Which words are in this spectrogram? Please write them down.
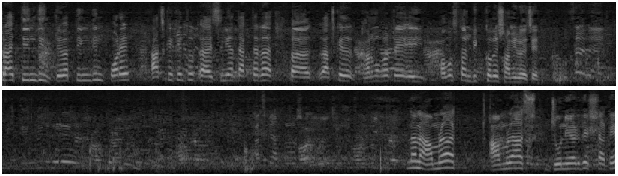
প্রায় তিন দিন, এবার তিন দিন পরে আজকে কিন্তু সিনিয়র ডাক্তাররা আজকে ধর্মঘটে এই অবস্থান বিক্ষোভে সামিল হয়েছে। না না, আমরা আমরা জুনিয়রদের সাথে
